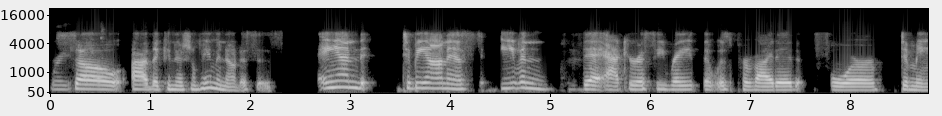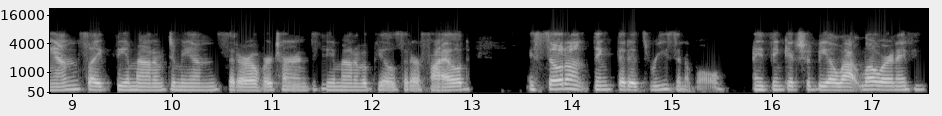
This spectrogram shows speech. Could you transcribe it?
Right. So uh, the conditional payment notices. And to be honest, even the accuracy rate that was provided for demands, like the amount of demands that are overturned, the amount of appeals that are filed, I still don't think that it's reasonable. I think it should be a lot lower. And I think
